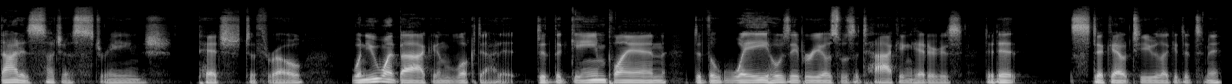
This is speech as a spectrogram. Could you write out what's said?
that is such a strange pitch to throw. When you went back and looked at it, did the game plan, did the way Jose Berrios was attacking hitters, did it stick out to you like it did to me?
